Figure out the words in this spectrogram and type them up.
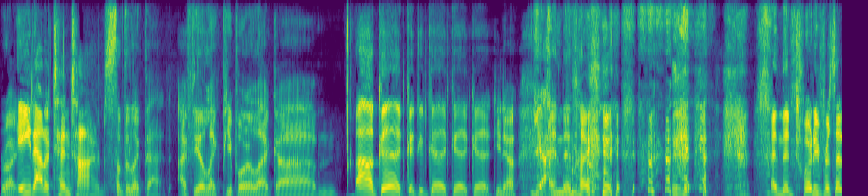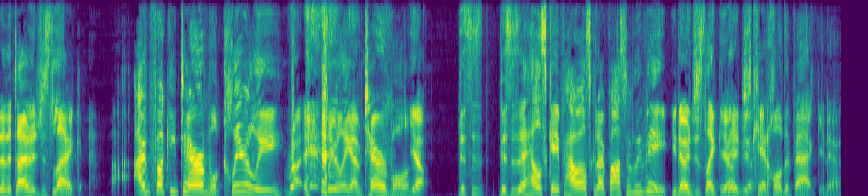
right. eight out of ten times, something like that. I feel like people are like, um, "Oh, good, good, good, good, good, good," you know. Yeah. And then like, and then twenty percent of the time it's just like, "I'm fucking terrible." Clearly, Right. clearly, I'm terrible. yeah. This is this is a hellscape. How else could I possibly be? You know, just like Yeah, they just yeah. can't hold it back. You know.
